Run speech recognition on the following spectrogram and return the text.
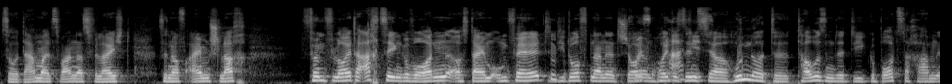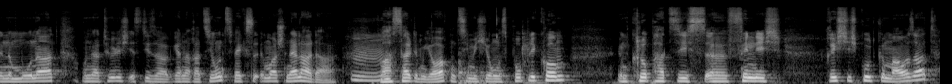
So, damals damals waren das vielleicht, sind auf einem Schlag fünf Leute 18 geworden aus deinem Umfeld, die durften dann ins Joy und heute sind es ja Hunderte, Tausende, die Geburtstag haben in einem Monat. Und natürlich ist dieser Generationswechsel immer schneller da. Mhm. Du hast halt im York ein ziemlich junges Publikum, im Club hat sich's, äh, finde ich, richtig gut gemausert.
